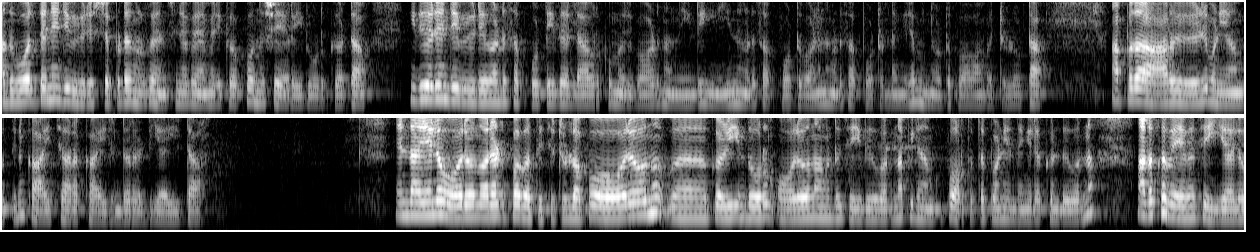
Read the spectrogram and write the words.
അതുപോലെ തന്നെ എന്റെ വീഡിയോ ഇഷ്ടപ്പെട്ട നിങ്ങൾ ഫ്രണ്ട്സിനോ ഫാമിലിക്കൊക്കെ ഒന്ന് ഷെയർ ചെയ്ത് കൊടുക്കുക കേട്ടോ. ഇതുവരെ എന്റെ വീഡിയോ കണ്ട് സപ്പോർട്ട് ചെയ്ത എല്ലാവർക്കും ഒരുപാട് നന്ദിയുണ്ട്. ഇനിയും നിങ്ങളുടെ സപ്പോർട്ട് വേണം. നിങ്ങളുടെ സപ്പോർട്ട് ഉണ്ടെങ്കിലേ മുന്നോട്ട് പോകാൻ പറ്റുള്ളൂ കേട്ടോ. അപ്പോൾ അത് ആറ് ഏഴ് മണിയാകുമ്പോഴത്തേനും കായ്ച്ചാറൊക്കെ ആയിട്ടുണ്ട് റെഡി ആയിട്ടാ. എന്തായാലും ഓരോന്നോരടുപ്പാണ് കത്തിച്ചിട്ടുള്ളൂ. അപ്പോൾ ഓരോന്ന് കഴിയും തോറും ഓരോന്ന് അങ്ങോട്ട് ചെയ്ത് പറഞ്ഞാൽ പിന്നെ നമുക്ക് പുറത്തത്തെ പണി എന്തെങ്കിലുമൊക്കെ ഉണ്ട് പറഞ്ഞാൽ അതൊക്കെ വേഗം ചെയ്യാലോ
